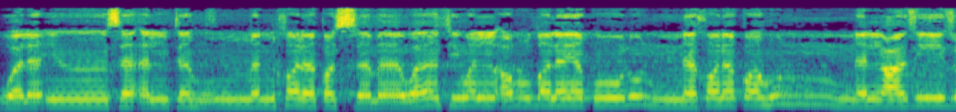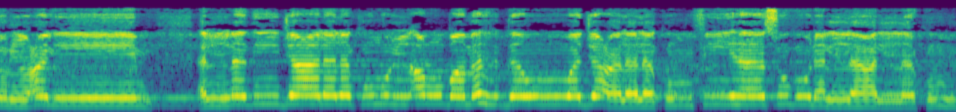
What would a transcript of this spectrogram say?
ولئن سألتهم من خلق السماوات والأرض ليقولن خلقهن العزيز العليم. الذي جعل لكم الأرض مهدا وجعل لكم فيها سبلا لعلكم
